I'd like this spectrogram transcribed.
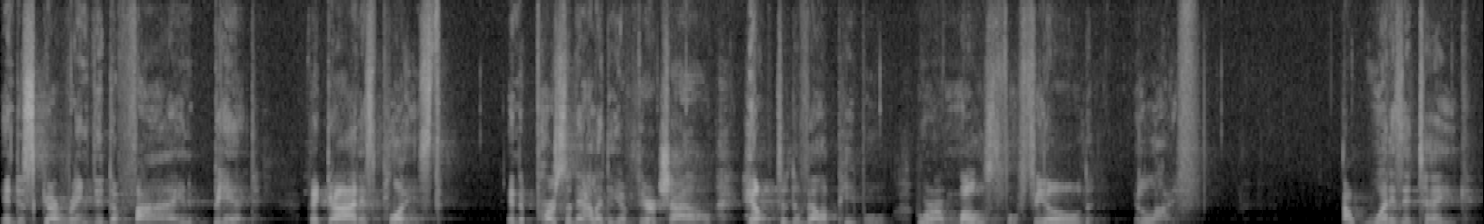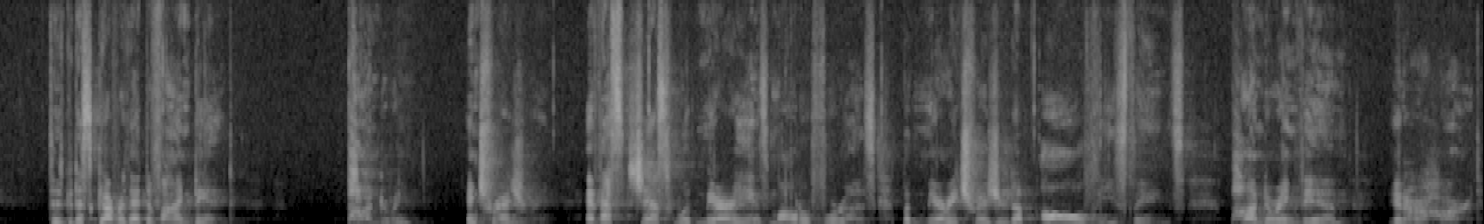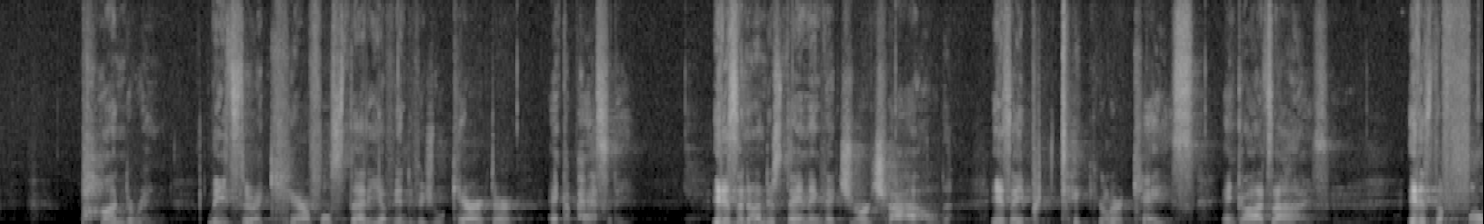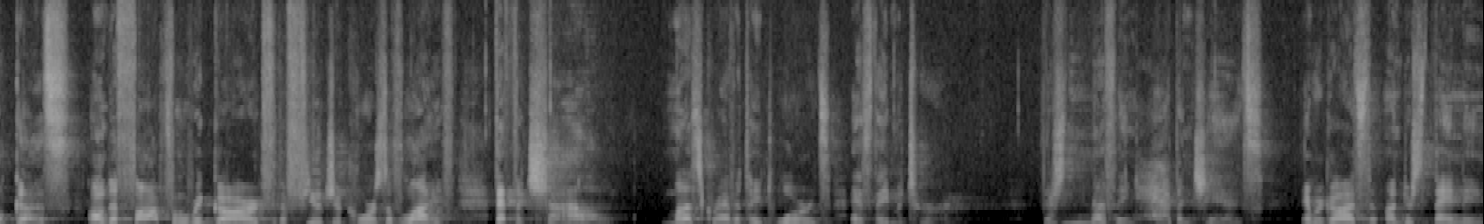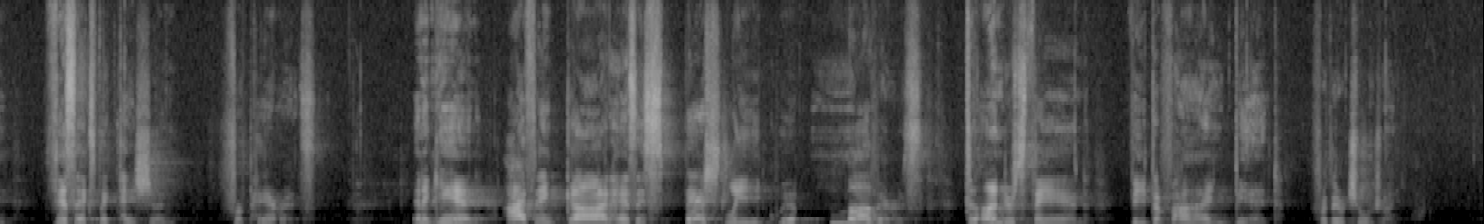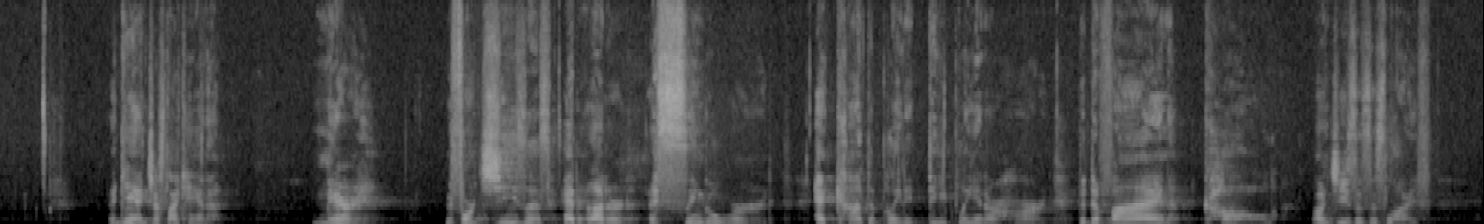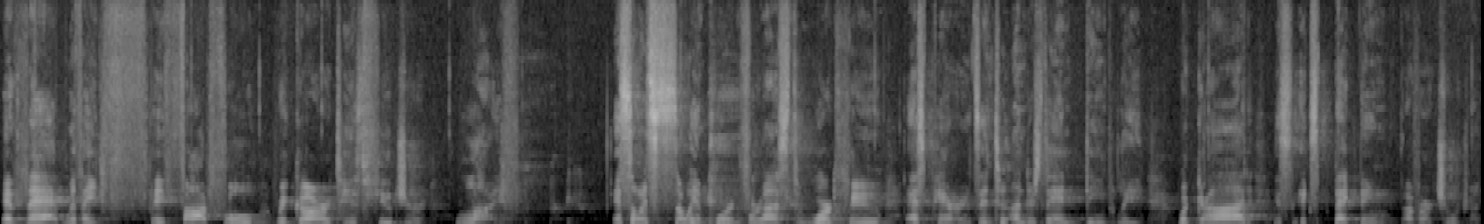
in discovering the divine bent that God has placed in the personality of their child help to develop people who are most fulfilled in life. Now, what does it take to discover that divine bent? Pondering and treasuring. And that's just what Mary has modeled for us. But Mary treasured up all these things, pondering them in her heart. Pondering leads to a careful study of individual character and capacity. It is an understanding that your child is a particular case in God's eyes. It is the focus on the thoughtful regard for the future course of life that the child must gravitate towards as they mature. There's nothing happen chance in regards to understanding this expectation for parents. And again, I think God has especially equipped mothers to understand the divine bent for their children. Again, just like Hannah, Mary, before Jesus had uttered a single word, had contemplated deeply in her heart the divine call on Jesus' life, and that with a, a thoughtful regard to his future life. And so it's so important for us to work through as parents and to understand deeply what God is expecting of our children.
